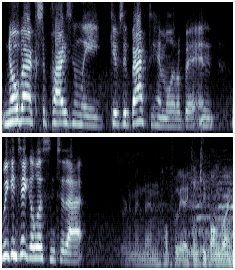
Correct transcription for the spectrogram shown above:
Novak surprisingly gives it back to him a little bit, and we can take a listen to that. Tournament, then hopefully I can keep on going.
